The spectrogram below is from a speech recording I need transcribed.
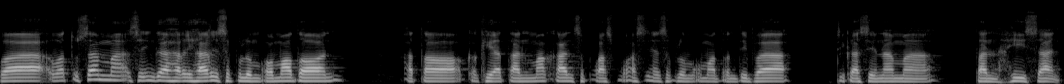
Wa waktu sama sehingga hari-hari sebelum Ramadan atau kegiatan makan sepuas-puasnya sebelum Ramadan tiba dikasih nama tanhisan.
